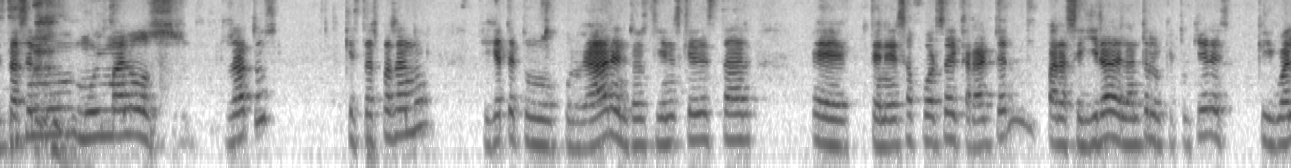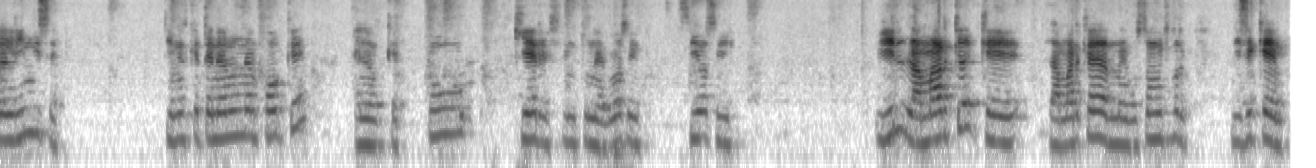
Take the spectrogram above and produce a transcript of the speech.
estás en muy, muy malos ratos que estás pasando, fíjate tu pulgar, entonces tienes que estar, eh, tener esa fuerza de carácter para seguir adelante lo que tú quieres, que igual el índice. Tienes que tener un enfoque en lo que tú quieres en tu negocio, sí o sí. Y la marca que, la marca me gustó mucho porque dice que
